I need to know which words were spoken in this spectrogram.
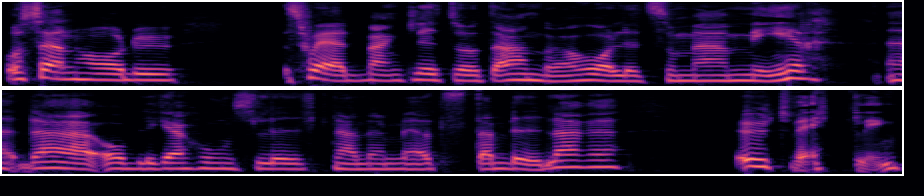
Och sen har du Swedbank lite åt andra hållet som är mer eh, det här obligationsliknande med ett stabilare utveckling.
